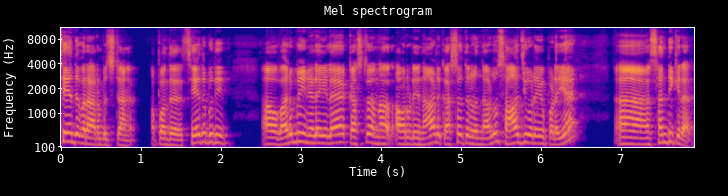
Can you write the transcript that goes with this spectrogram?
சேர்ந்து வர ஆரம்பிச்சிட்டாங்க. அப்போ அந்த சேதுபதி வறுமை நிலையில் கஷ்டம் அவருடைய நாடு கஷ்டத்தில் இருந்தாலும் சாஜியோடைய படையை சந்திக்கிறார்.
